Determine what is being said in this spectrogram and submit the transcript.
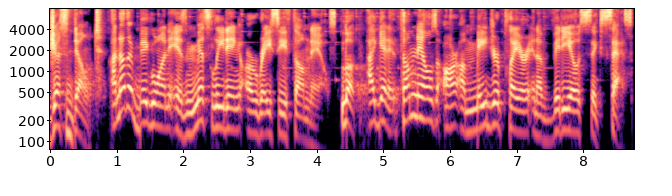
just don't. Another big one is misleading or racy thumbnails. Look, I get it, thumbnails are a major player in a video's success.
